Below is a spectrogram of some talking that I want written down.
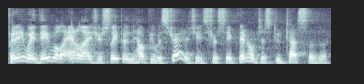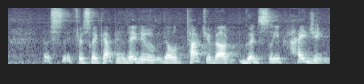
But anyway, they will analyze your sleep and help you with strategies for sleep. They don't just do tests of the for sleep apnea. They do. They'll talk to you about good sleep hygiene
